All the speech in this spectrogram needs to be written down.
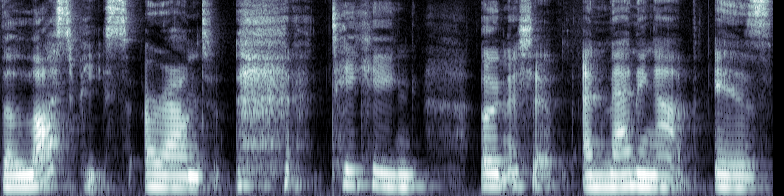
The last piece around taking ownership and manning up is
